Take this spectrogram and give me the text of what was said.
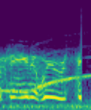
unit, we were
